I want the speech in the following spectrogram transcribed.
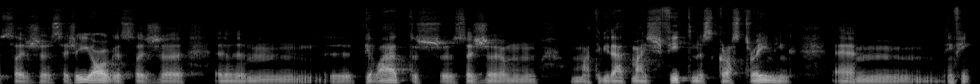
seja, seja yoga, seja um, uh, pilates, seja um, uma atividade mais fitness, cross-training, um, enfim,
